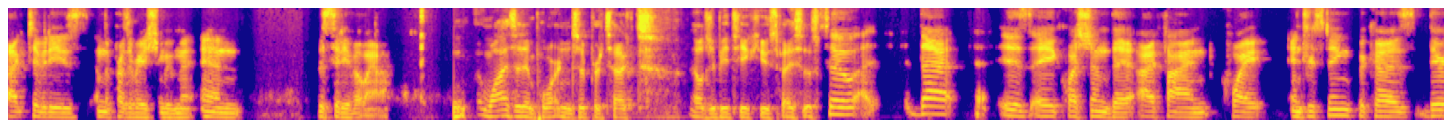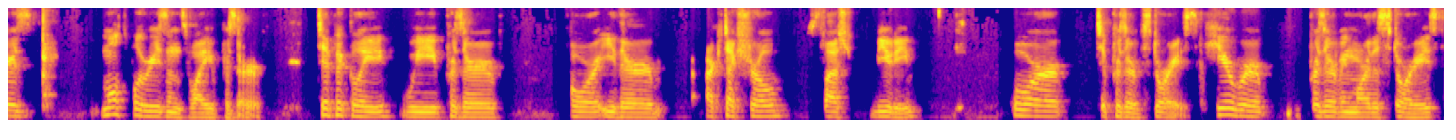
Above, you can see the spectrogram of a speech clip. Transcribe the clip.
activities in the preservation movement in the city of Atlanta. Why is it important to protect LGBTQ spaces? So, uh, that is a question that I find quite interesting because there's multiple reasons why you preserve. Typically, we preserve for either architectural slash beauty or to preserve stories. Here, we're preserving more of the stories.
